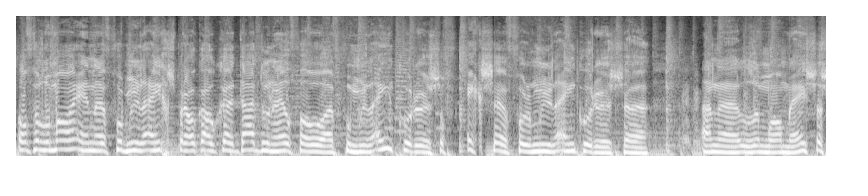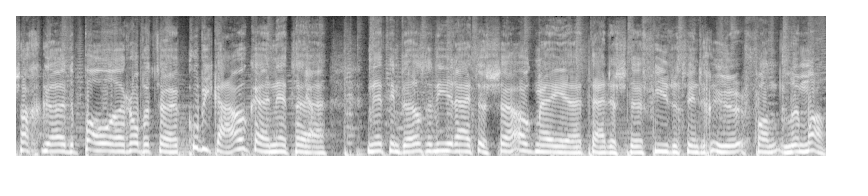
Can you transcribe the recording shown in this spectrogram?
Over Le Mans en uh, Formule 1 gesproken, ook daar doen heel veel Formule 1 coureurs of ex-Formule 1 coureurs aan Le Mans mee. Zo zag de Paul Robert Kubica ook net. Net in beeld. En die rijdt dus ook mee tijdens de 24 uur van Le Mans.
